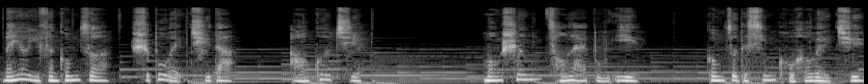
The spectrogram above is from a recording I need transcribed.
没有一份工作是不委屈的，熬过去。谋生从来不易，工作的辛苦和委屈，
